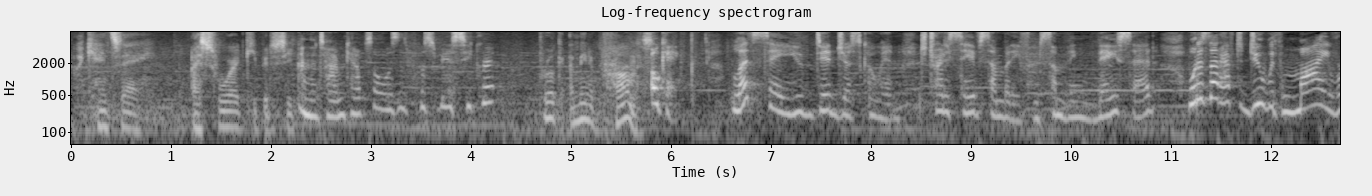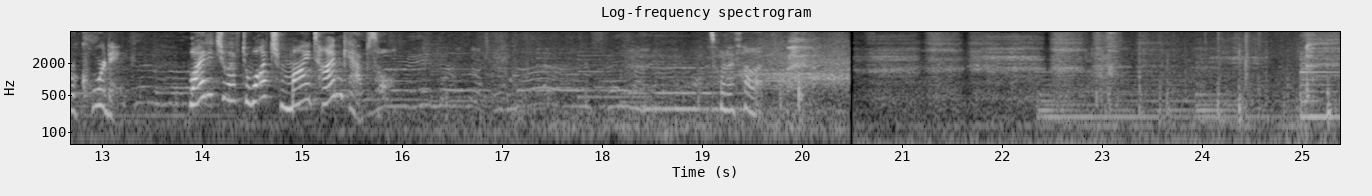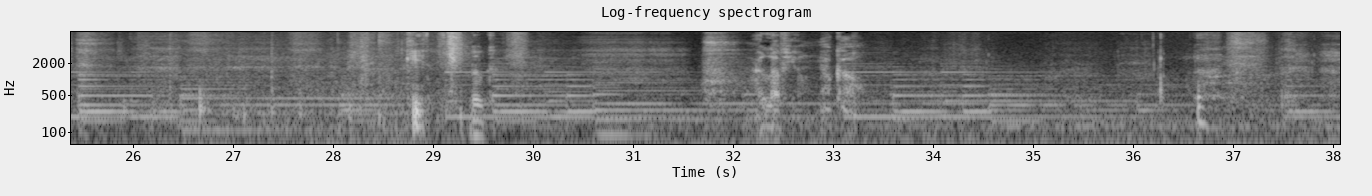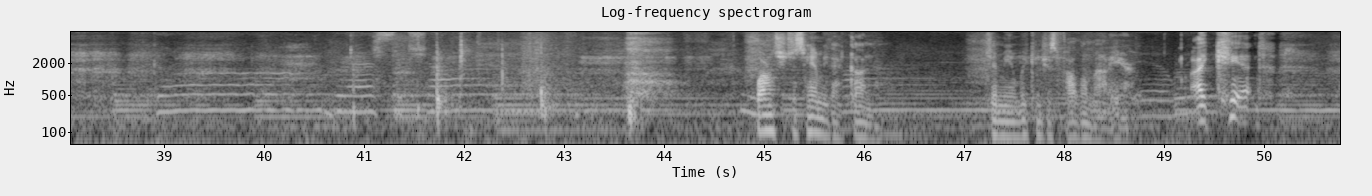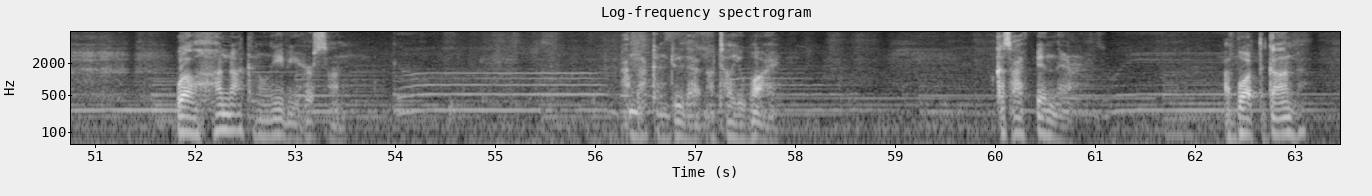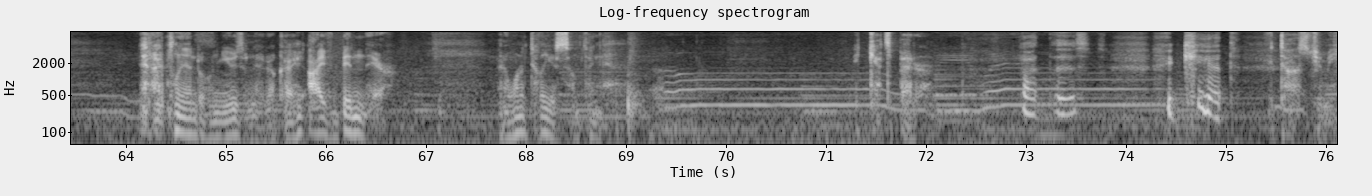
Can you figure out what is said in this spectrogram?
I can't say. I swore I'd keep it a secret. And the time capsule wasn't supposed to be a secret? Brooke, I made a promise. Okay, let's say you did just go in to try to save somebody from something they said. What does that have to do with my recording? Why did you have to watch my time capsule? That's what I thought. Keith. Luke. Why don't you just hand me that gun, Jimmy, and we can just follow him out of here? I can't. Well, I'm not going to leave you here, son. I'm not going to do that, and I'll tell you why. Because I've been there. I've bought the gun, and I planned on using it, okay? I've been there. And I want to tell you something. It gets better. Not this. It can't. It does, Jimmy.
